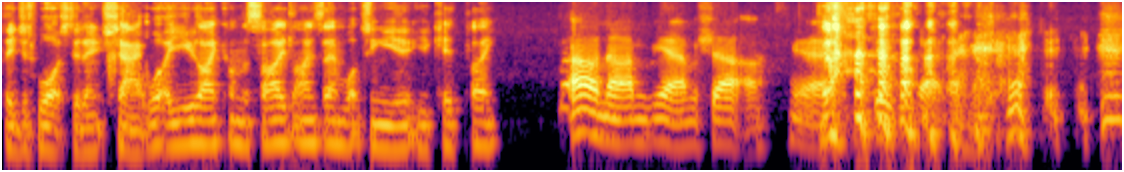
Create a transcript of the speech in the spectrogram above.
they just watch they don't shout. What are you like on the sidelines then watching your, your kid play? Oh no i'm yeah i'm a shouter. Yeah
